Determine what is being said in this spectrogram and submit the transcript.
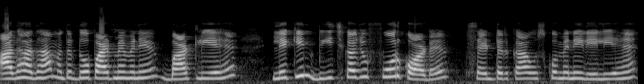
आधा आधा मतलब दो पार्ट में मैंने बांट लिए हैं। लेकिन बीच का जो फोर कॉर्ड है सेंटर का, उसको मैंने ले लिए हैं।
